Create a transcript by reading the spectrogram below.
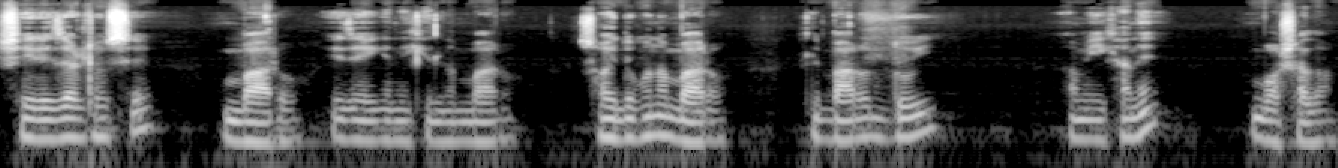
সেই রেজাল্ট হচ্ছে বারো। এই যে এখানে খেললাম বারো। ছয় দুগুণা বারো বারোর দুই আমি এখানে বসালাম।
